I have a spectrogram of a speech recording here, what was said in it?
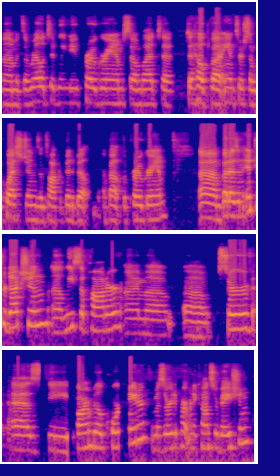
Um, it's a relatively new program, so I'm glad to to help uh, answer some questions and talk a bit about about the program. Um, but as an introduction, uh, Lisa Potter, I'm uh, uh, serve as the Farm Bill coordinator for Missouri Department of Conservation.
